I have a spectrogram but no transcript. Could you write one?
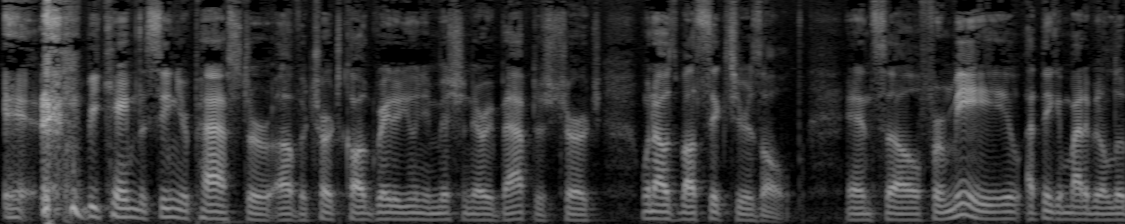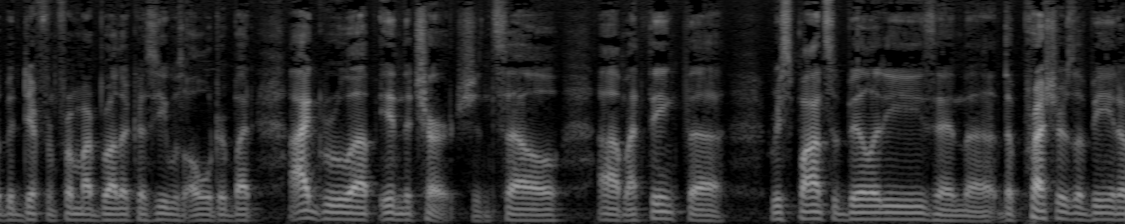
And became the senior pastor of a church called Greater Union Missionary Baptist Church when I was about six years old. And so for me, I think it might have been a little bit different from my brother because he was older, but I grew up in the church. And so um, I think the responsibilities and the, the pressures of being a,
